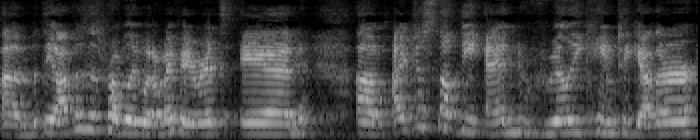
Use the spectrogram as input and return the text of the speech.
Um, but The Office is probably one of my favorites, and um, I just thought the end really came together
